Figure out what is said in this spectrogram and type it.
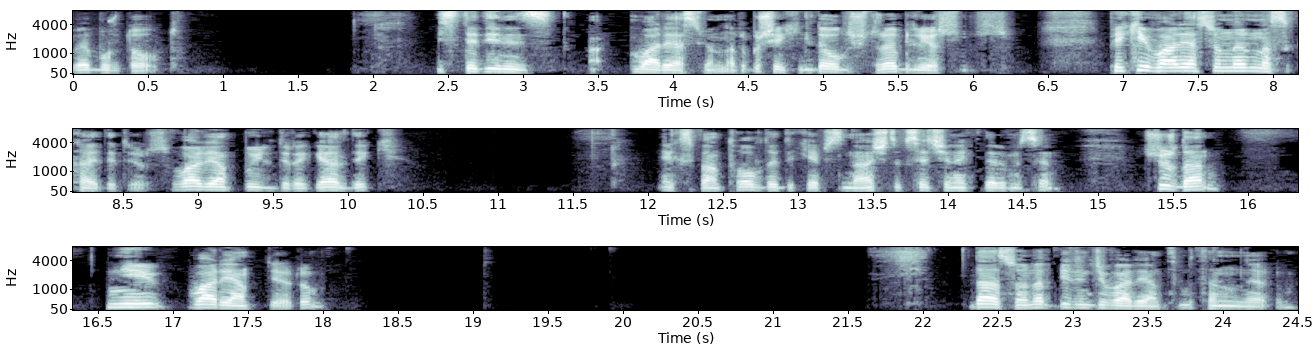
ve burada oldu. İstediğiniz varyasyonları bu şekilde oluşturabiliyorsunuz. Peki varyasyonları nasıl kaydediyoruz? Variant Builder'e geldik. Expand All dedik. Hepsini açtık seçeneklerimizin. Şuradan New Variant diyorum. Daha sonra birinci varyantımı tanımlıyorum.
